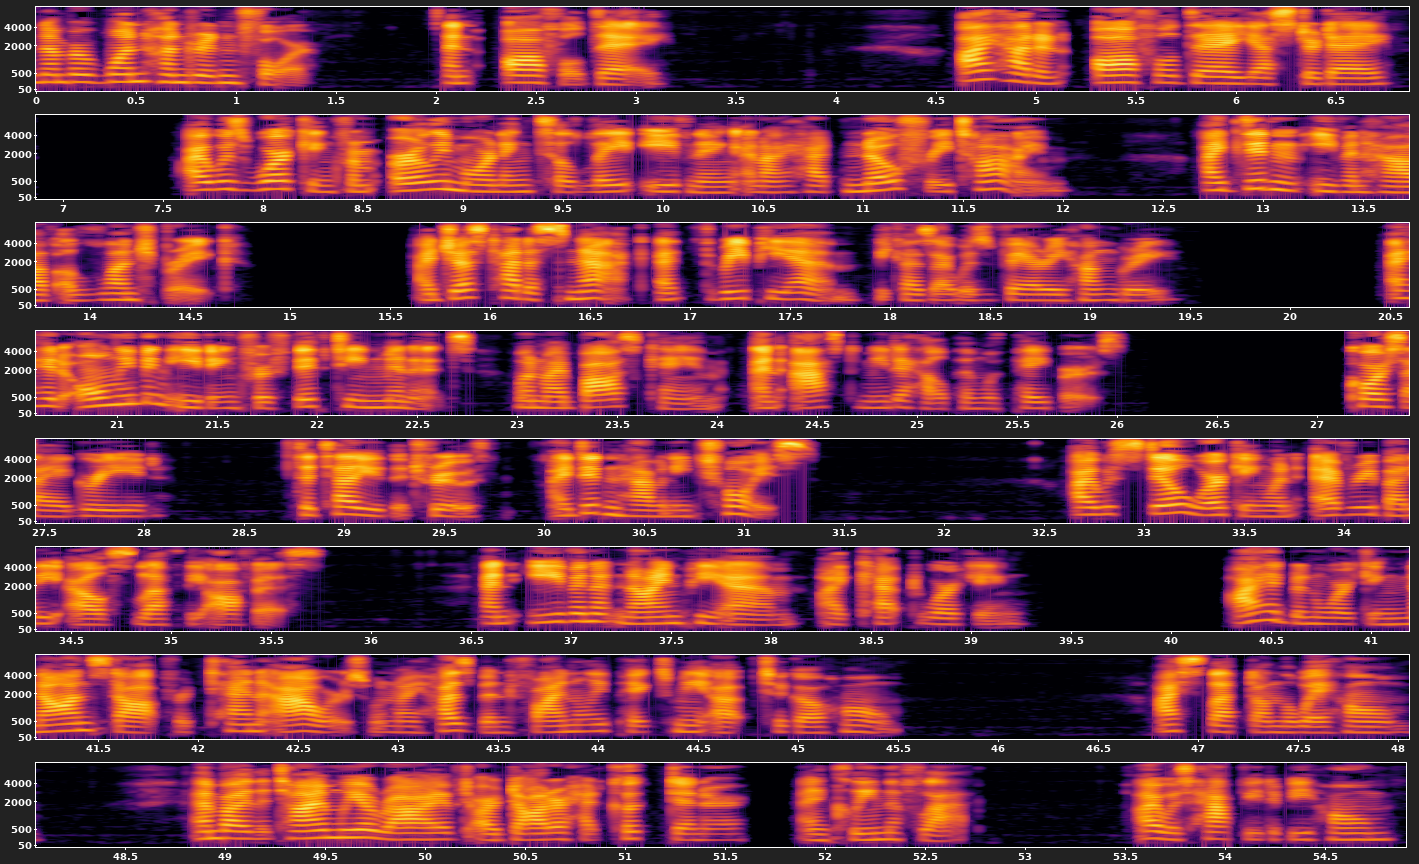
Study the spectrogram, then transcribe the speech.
Number 104. An awful day. I had an awful day yesterday. I was working from early morning till late evening and I had no free time. I didn't even have a lunch break. I just had a snack at 3 p.m. because I was very hungry. I had only been eating for fifteen minutes when my boss came and asked me to help him with papers. Of course I agreed. To tell you the truth, I didn't have any choice. I was still working when everybody else left the office, and even at 9 p.m. I kept working. I had been working non-stop for 10 hours when my husband finally picked me up to go home. I slept on the way home, and by the time we arrived our daughter had cooked dinner and cleaned the flat. I was happy to be home.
